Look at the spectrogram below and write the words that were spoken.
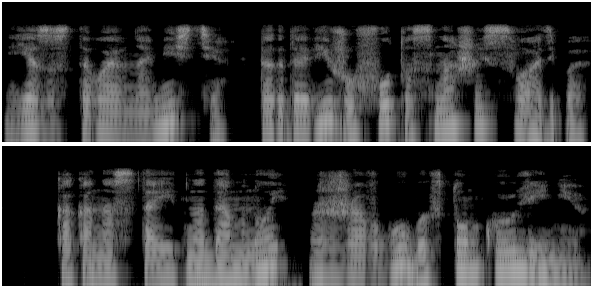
Я застываю на месте, когда вижу фото с нашей свадьбы, как она стоит надо мной, сжав губы в тонкую линию.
